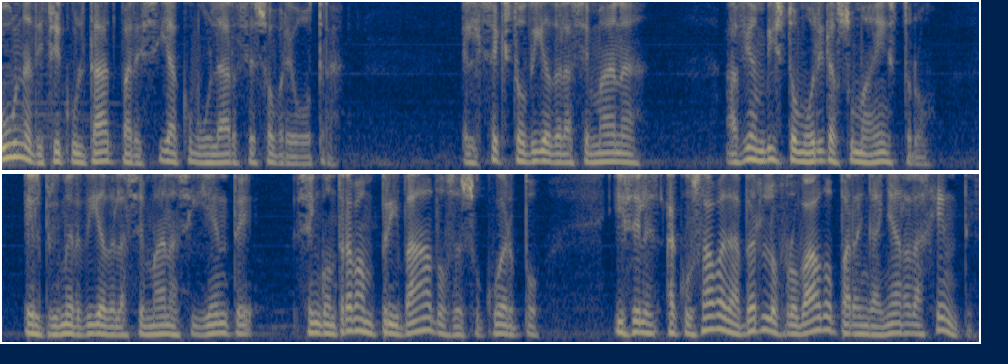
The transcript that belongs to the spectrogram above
Una dificultad parecía acumularse sobre otra. El sexto día de la semana habían visto morir a su maestro. El primer día de la semana siguiente se encontraban privados de su cuerpo y se les acusaba de haberlo robado para engañar a la gente.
